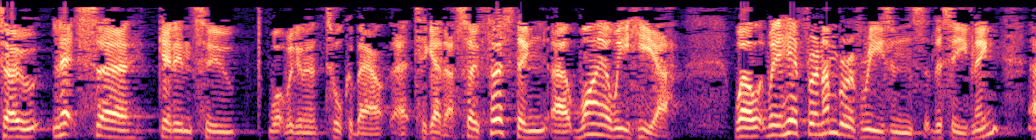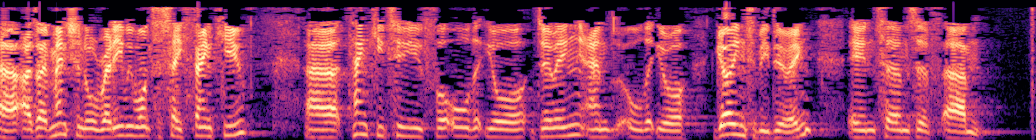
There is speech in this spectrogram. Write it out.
so let's uh, get into what we're going to talk about uh, together. So, first thing, uh, why are we here? Well, we're here for a number of reasons this evening. Uh, as I've mentioned already, we want to say thank you. Uh, thank you to you for all that you're doing and all that you're going to be doing in terms of um,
